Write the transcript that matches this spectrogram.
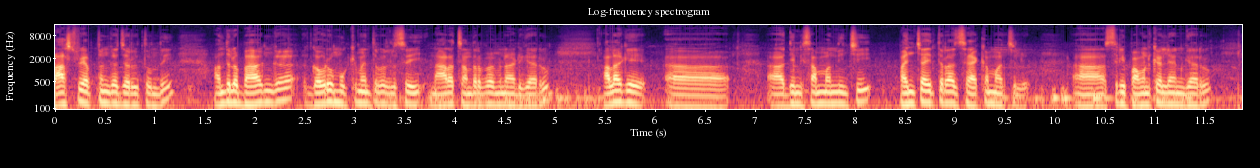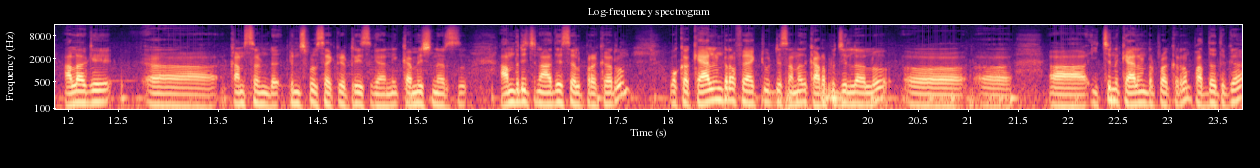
రాష్ట్ర వ్యాప్తంగా జరుగుతుంది. అందులో భాగంగా గౌరవ ముఖ్యమంత్రి శ్రీ నారా చంద్రబాబు నాయుడు గారు అలాగే దీనికి సంబంధించి పంచాయతీరాజ్ శాఖ మంత్రులు శ్రీ పవన్ కళ్యాణ్ గారు అలాగే కన్సర్న్డ్ ప్రిన్సిపల్ సెక్రటరీస్ కానీ కమిషనర్స్ అందరు ఇచ్చిన ఆదేశాల ప్రకారం ఒక క్యాలెండర్ ఆఫ్ యాక్టివిటీస్ అన్నది కడప జిల్లాలో ఇచ్చిన క్యాలెండర్ ప్రకారం పద్ధతిగా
